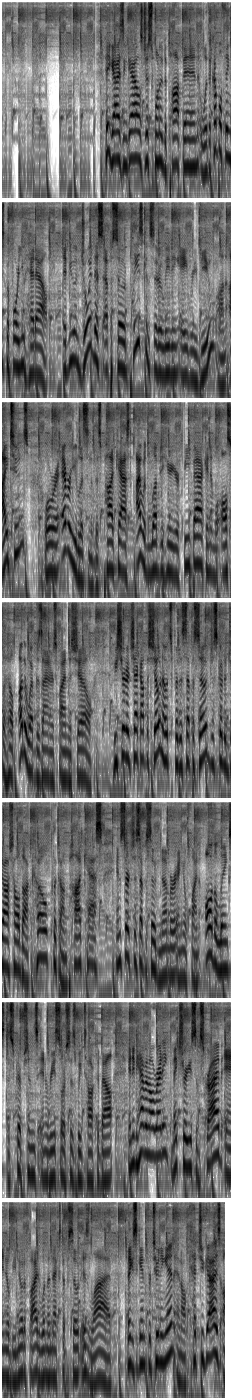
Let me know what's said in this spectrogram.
Hey guys and gals, just wanted to pop in with a couple things before you head out. If you enjoyed this episode, please consider leaving a review on iTunes or wherever you listen to this podcast. I would love to hear your feedback and it will also help other web designers find the show. Be sure to check out the show notes for this episode. Just go to joshhall.co, click on podcasts, and search this episode number, and you'll find all the links, descriptions, and resources we talked about. And if you haven't already, make sure you subscribe and you'll be notified when the next episode is live. Thanks again for tuning in, and I'll catch you guys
